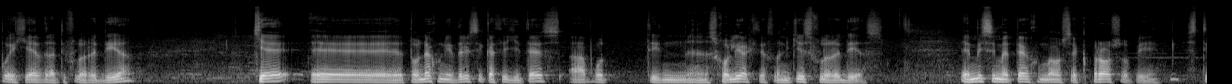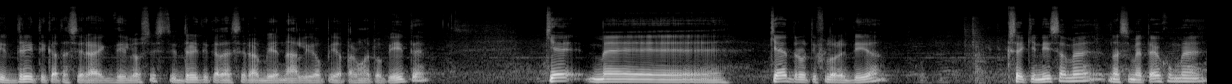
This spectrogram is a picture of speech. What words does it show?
που έχει έδρα τη Φλωρεντία και ε, τον έχουν ιδρύσει καθηγητές από την ε, Σχολή Αρχιτεκτονικής Φλωρεντίας. Εμείς συμμετέχουμε ως εκπρόσωποι στην τρίτη κατά σειρά εκδήλωση, στην τρίτη κατά σειρά Biennale η οποία πραγματοποιείται και με κέντρο τη Φλωρεντία ξεκινήσαμε να συμμετέχουμε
